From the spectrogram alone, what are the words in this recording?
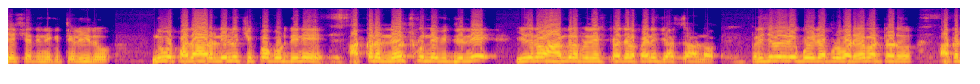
చేసేది నీకు తెలియదు నువ్వు పదహారు నెలలు తిని అక్కడ నేర్చుకునే విద్యని ఇదనో ఆంధ్రప్రదేశ్ ప్రజల పైన చేస్తా ఉన్నావు. ప్రజలకి పోయేటప్పుడు వాడు ఏమంటాడు? అక్కడ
